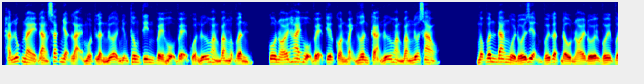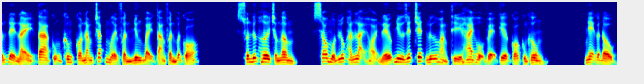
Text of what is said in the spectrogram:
hắn lúc này đang xác nhận lại một lần nữa những thông tin về hộ vệ của nữ hoàng băng Mậu Vân. Cô nói hai hộ vệ kia còn mạnh hơn cả nữ hoàng băng nữa sao? mậu vân đang ngồi đối diện với gật đầu nói đối với vấn đề này ta cũng không có năm chắc mười phần nhưng bảy tám phần vẫn có xuân đức hơi trầm âm sau một lúc hắn lại hỏi nếu như giết chết nữ hoàng thì hai hộ vệ kia có cùng không nhẹ gật đầu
